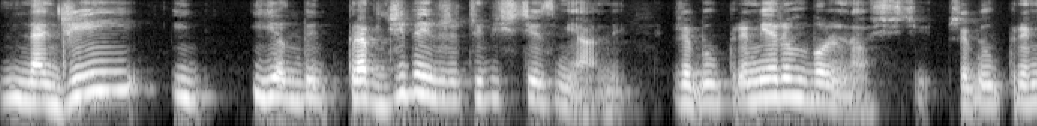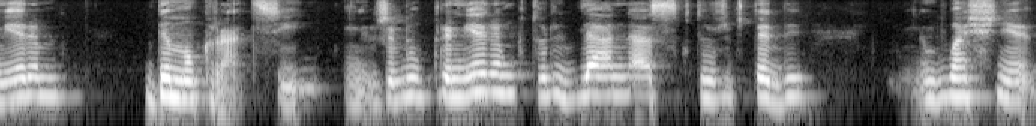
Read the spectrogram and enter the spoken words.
nadziei i, i jakby prawdziwej rzeczywiście zmiany, że był premierem wolności, że był premierem demokracji, że był premierem, który dla nas, którzy wtedy właśnie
